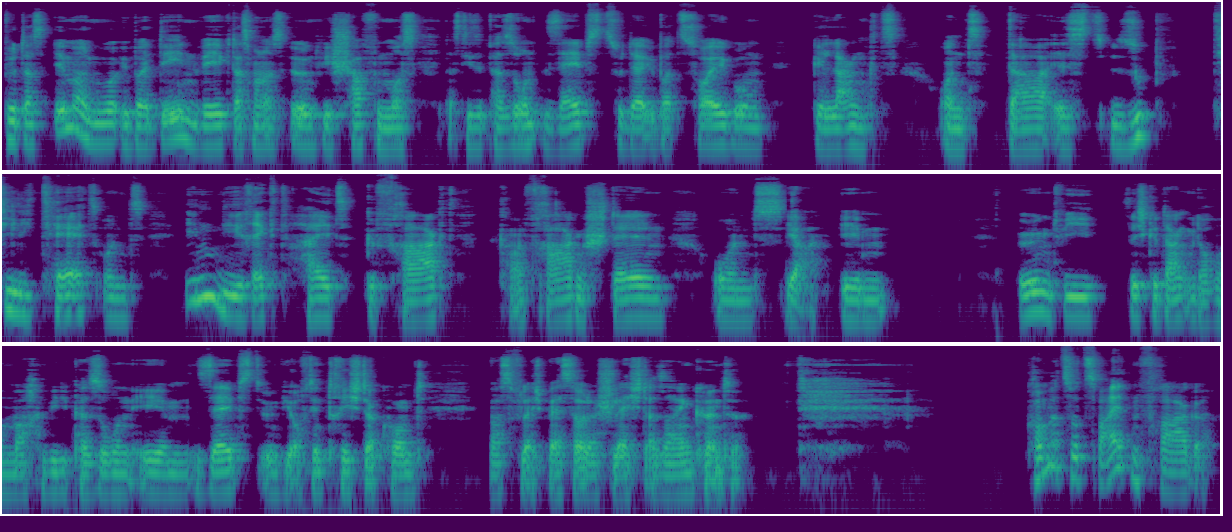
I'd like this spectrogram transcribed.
wird das immer nur über den Weg, dass man es irgendwie schaffen muss, dass diese Person selbst zu der Überzeugung gelangt. Und da ist Subtilität und Indirektheit gefragt. Da kann man Fragen stellen und ja, eben irgendwie sich Gedanken darum machen, wie die Person eben selbst irgendwie auf den Trichter kommt, was vielleicht besser oder schlechter sein könnte. Kommen wir zur zweiten Frage.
